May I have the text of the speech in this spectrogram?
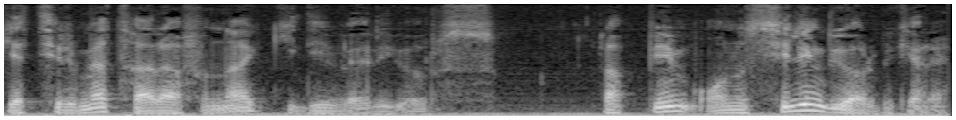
getirme tarafına gidiveriyoruz. Rabbim onu silin diyor bir kere.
